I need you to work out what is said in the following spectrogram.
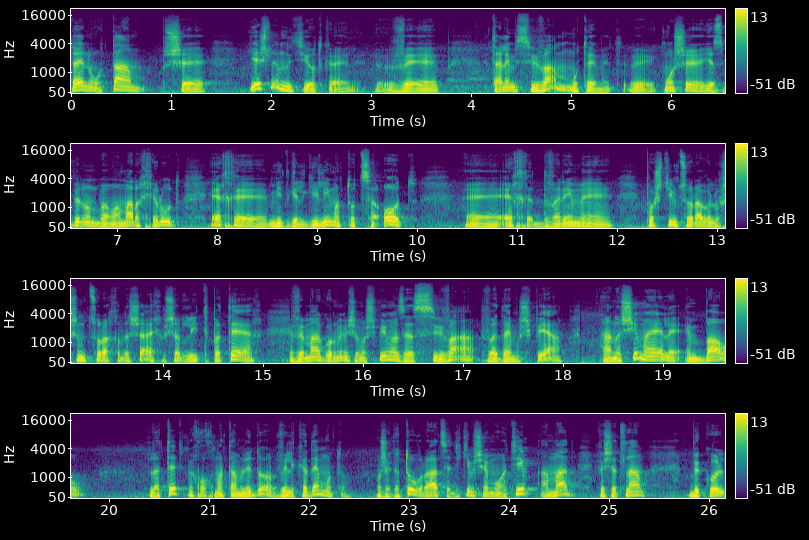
דהיינו אותם שיש להם נטיות כאלה, והייתה להם סביבה מותאמת, וכמו שיסביר לנו במאמר החירות, איך אה, מתגלגלים התוצאות אה, איך דברים אה, פושטים צורה ולובשים צורה חדשה, איך אפשר להתפתח, ומה הגורמים שמשפיעים על זה. הסביבה בוודאי משפיעה. האנשים האלה, הם באו לתת מחוכמתם לדור ולקדם אותו. כמו שכתוב, ראה צדיקים שהם מועטים, עמד ושתלם בכל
